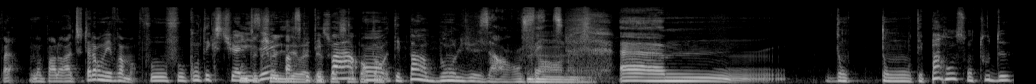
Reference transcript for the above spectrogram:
voilà, on en parlera tout à l'heure, mais vraiment, faut, faut contextualiser, Contextualiser, parce ouais, que sûr, c'est pas, pas un banlieusard, en fait. Non, non, non. Euh, donc, ton, tes parents sont tous deux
